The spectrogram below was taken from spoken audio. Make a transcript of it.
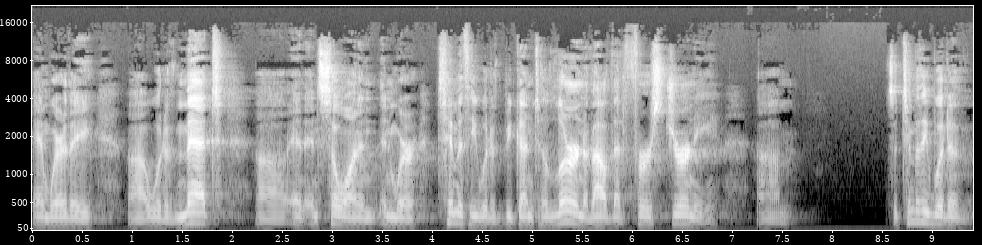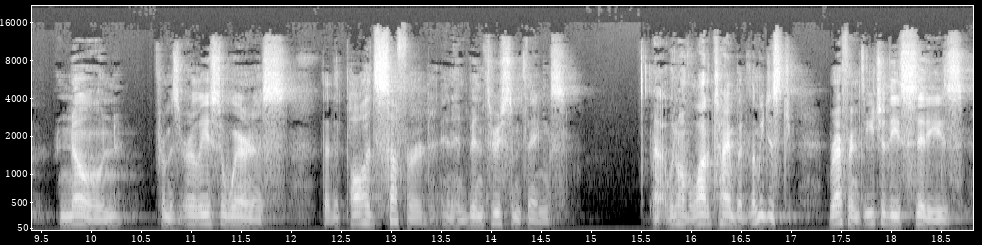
and where they uh, would have met, uh, and, and, so on, and, and, where Timothy would have begun to learn about that first journey. Um, so Timothy would have known from his earliest awareness that, that Paul had suffered and had been through some things. Uh, we don't have a lot of time, but let me just reference each of these cities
